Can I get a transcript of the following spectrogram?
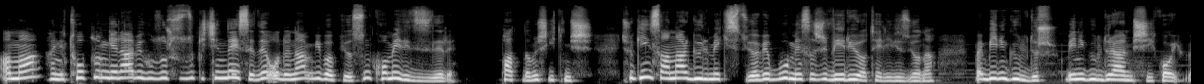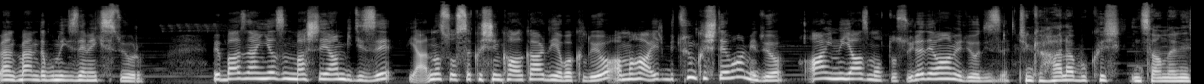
Ama hani toplum genel bir huzursuzluk içindeyse de o dönem bir bakıyorsun komedi dizileri patlamış gitmiş. Çünkü insanlar gülmek istiyor ve bu mesajı veriyor televizyona. Ben beni güldür, beni güldüren bir şey koy. Ben ben de bunu izlemek istiyorum. Ve bazen yazın başlayan bir dizi ya nasıl olsa kışın kalkar diye bakılıyor ama hayır bütün kış devam ediyor. Aynı yaz mottosuyla devam ediyor dizi. Çünkü hala bu kış insanların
